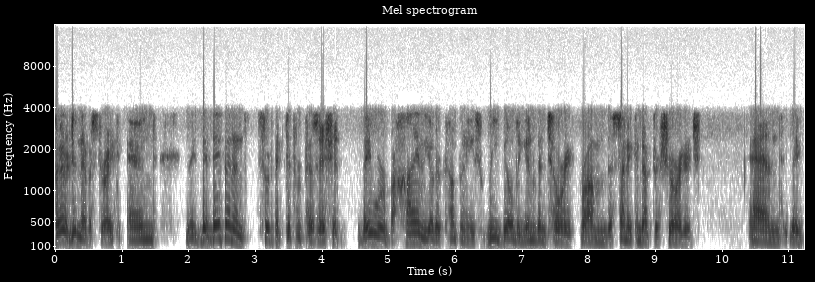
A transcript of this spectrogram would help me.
Toyota didn't have a strike, and they've been in sort of a different position. They were behind the other companies rebuilding inventory from the semiconductor shortage, and they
